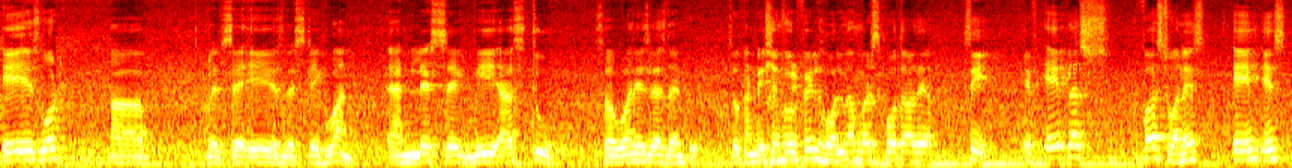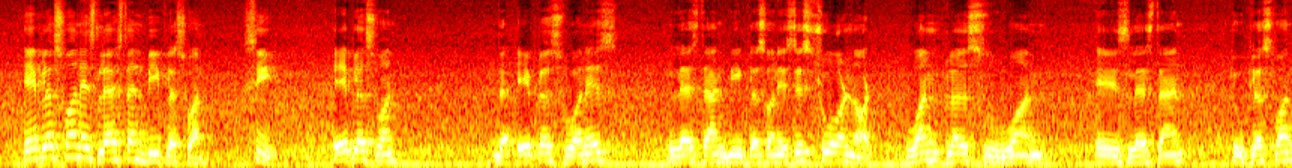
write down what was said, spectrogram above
a is what? Uh, let's say a is let's take 1 and let's take b as 2. So 1 is less than 2 so condition fulfilled whole numbers both are there. See if a plus first one is a is a plus 1 is less than b plus 1 see a plus 1 the a plus 1 is less than b plus 1 is this true or not? 1 plus 1 is less than 2 plus 1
